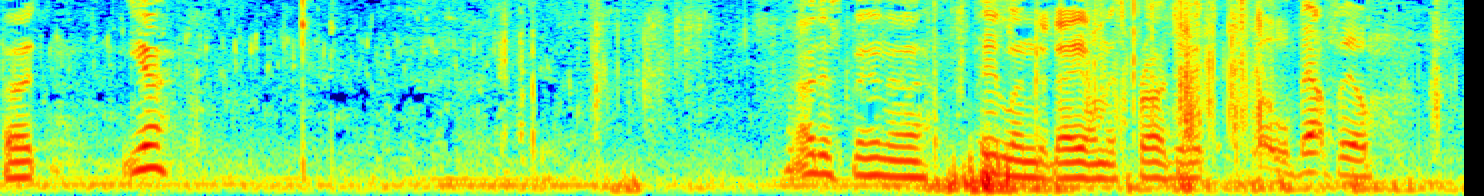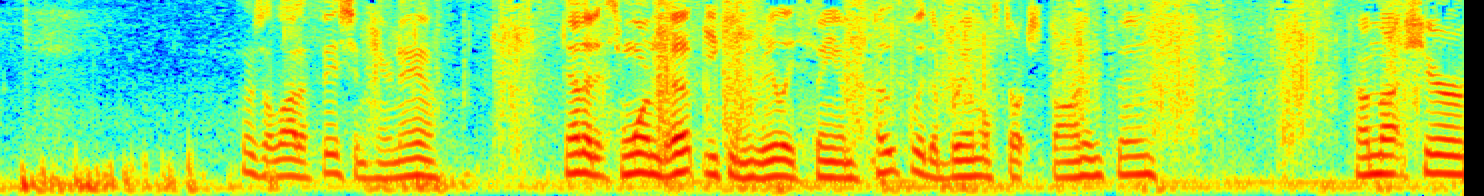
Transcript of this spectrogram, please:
But, yeah. i just been uh, piddling today on this project. Oh, about fell. There's a lot of fish in here now. Now that it's warmed up, you can really see them. Hopefully the brim will start spawning soon. I'm not sure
